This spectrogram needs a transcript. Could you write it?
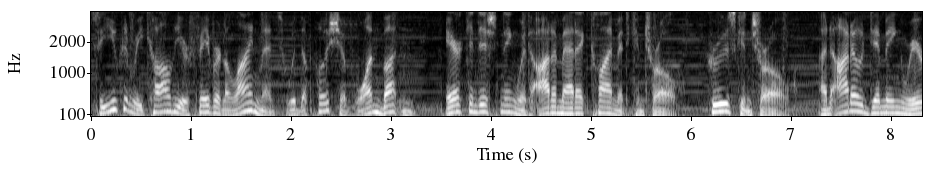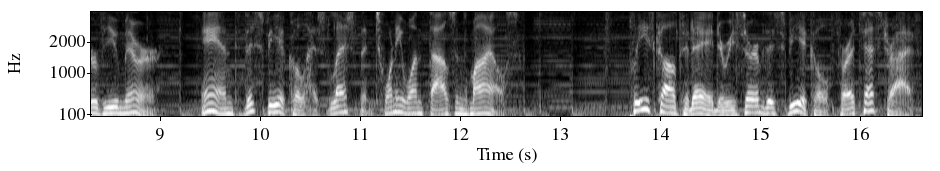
so you can recall your favorite alignments with the push of one button, air conditioning with automatic climate control, cruise control, an auto dimming rear view mirror, and this vehicle has less than 21,000 miles. Please call today to reserve this vehicle for a test drive.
